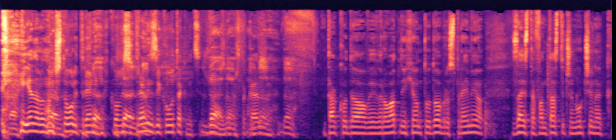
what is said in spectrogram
da. jedan od onih što voli trening, kome se treninzi kao utakmice. Da, da, što kaže. da, da. Tako da, ovaj, verovatno ih je on to dobro spremio. Zaista fantastičan učinak.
